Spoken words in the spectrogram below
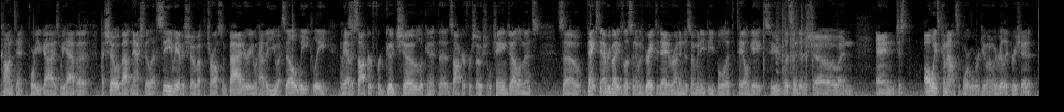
content for you guys. We have a, a show about Nashville SC. We have a show about the Charleston Battery. We have a USL weekly. We have a Soccer for Good show looking at the soccer for social change elements. So thanks to everybody who's listening. It was great today to run into so many people at the tailgates who listen to the show and and just always come out and support what we're doing. We really appreciate it.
